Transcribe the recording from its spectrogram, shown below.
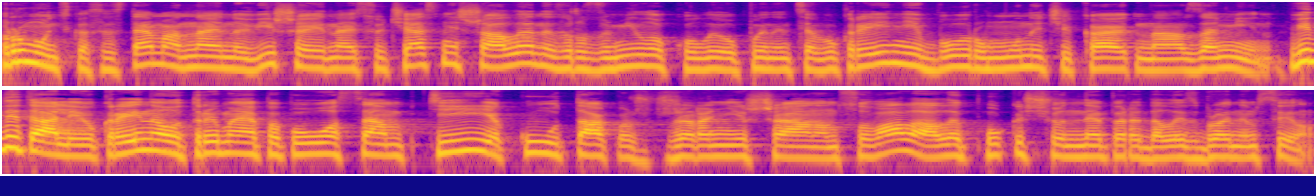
Румунська система найновіша і найсучасніша, але не зрозуміло, коли опиниться в Україні, бо румуни чекають на замін. Від Італії Україна отримає ППО САМПТІ, яку також вже раніше анонсували, але поки що не передали збройним силам.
